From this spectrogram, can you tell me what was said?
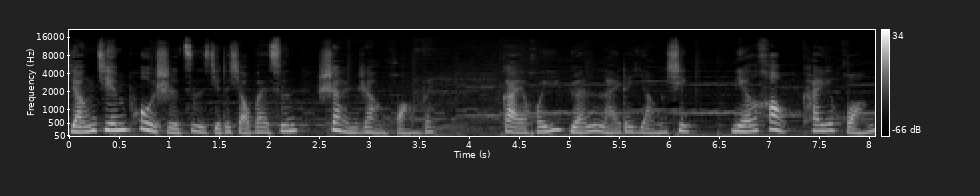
杨坚迫使自己的小外孙禅让皇位，改回原来的杨姓，年号开皇，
